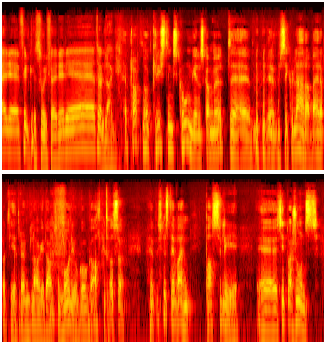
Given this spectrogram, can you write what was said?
er fylkesordfører i Trøndelag. Er klart Når kristningskongen skal møte det sekulære Arbeiderpartiet i Trøndelag i dag, så må det jo gå galt. Og så syns det var en passelig eh, situasjons Eh,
